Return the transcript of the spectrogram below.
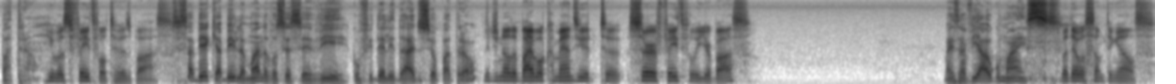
patrão. he was faithful to his boss. Você sabia que a Bíblia manda você servir com fidelidade o seu patrão? Did you know the Bible commands you to serve faithfully your boss? Mas havia algo mais. But there was something else.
